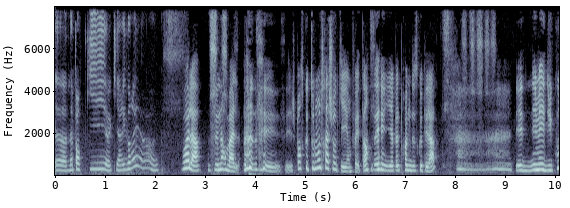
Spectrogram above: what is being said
euh, n'importe qui euh, qui arriverait. hein. Voilà, c'est normal. Je pense que tout le monde sera choqué en fait. hein. Il n'y a pas de problème de ce côté-là. Et, mais du coup,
